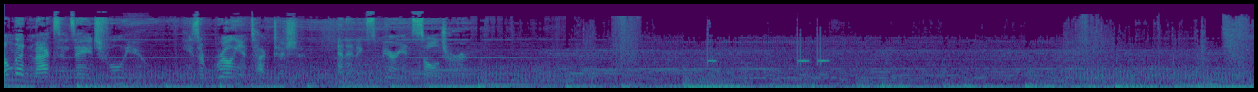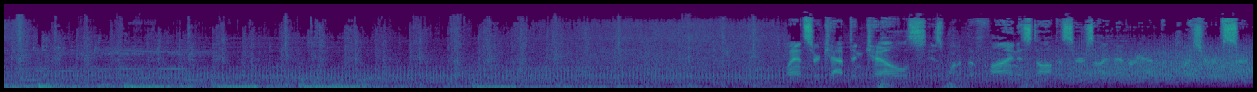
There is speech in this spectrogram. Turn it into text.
Don't let Maxson's age fool you. He's a brilliant tactician and an experienced soldier. Lancer Captain Kells is one of the finest officers I've ever had the pleasure of serving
